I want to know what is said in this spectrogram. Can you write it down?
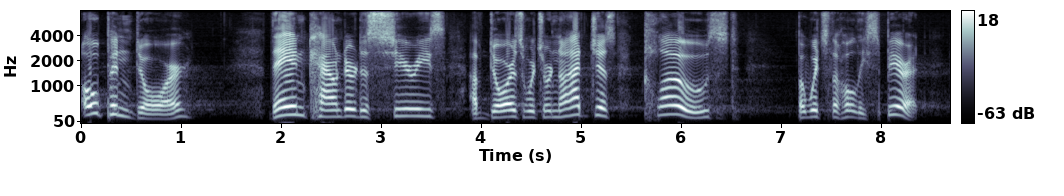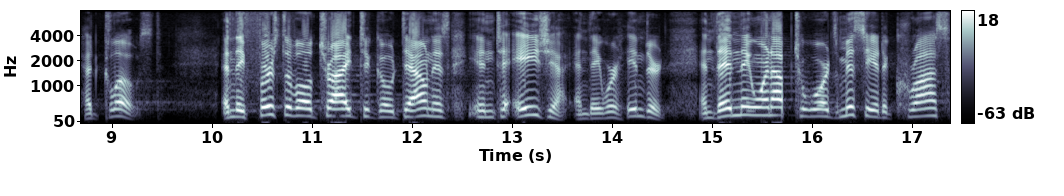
open door, they encountered a series of doors which were not just closed, but which the Holy Spirit had closed. And they first of all tried to go down as, into Asia, and they were hindered. And then they went up towards Mysia to cross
